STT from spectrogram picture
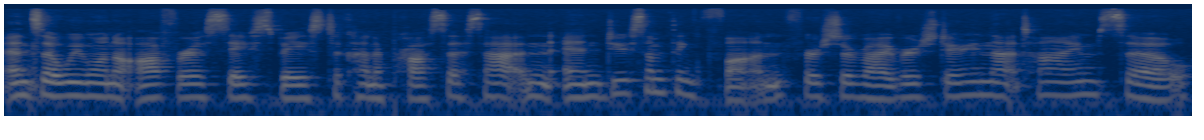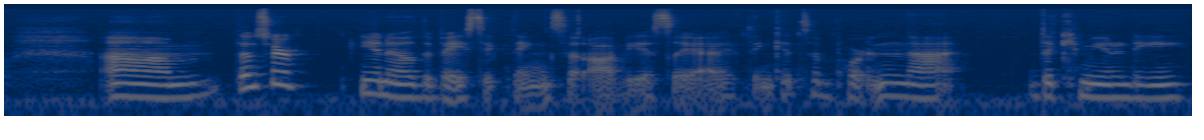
and so we want to offer a safe space to kind of process that and, and do something fun for survivors during that time so um, those are you know the basic things that obviously i think it's important that the community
